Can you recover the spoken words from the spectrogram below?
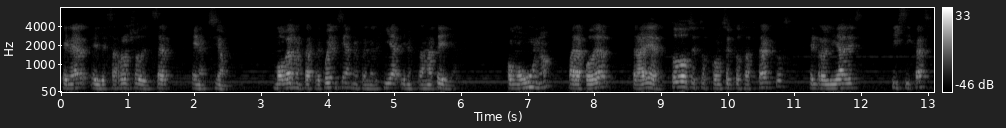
generar el desarrollo del ser en acción, mover nuestra frecuencia, nuestra energía y nuestra materia como uno para poder traer todos estos conceptos abstractos en realidades físicas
